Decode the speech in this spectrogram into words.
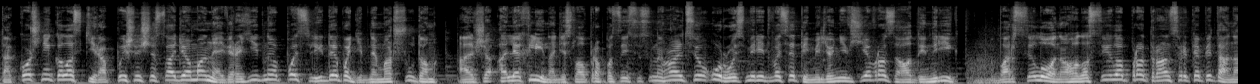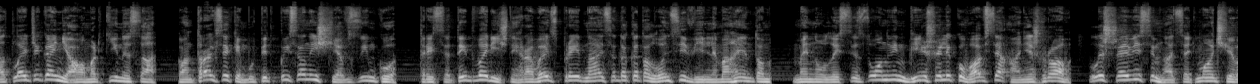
Також Ніколас Кіра пише, що Садіо Мане вірогідно послідує подібним маршрутом, адже Аляхлі надіслав пропозицію сенегальцю у розмірі 20 мільйонів євро за один рік. Барселона оголосила про трансфер капітана Атлетіка Няго Мартінеса, контракт з яким був підписаний ще взимку. 32-річний гравець приєднається до каталонців вільним агентом. Минулий сезон він більше лікувався, аніж грав лише 18 матчів.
